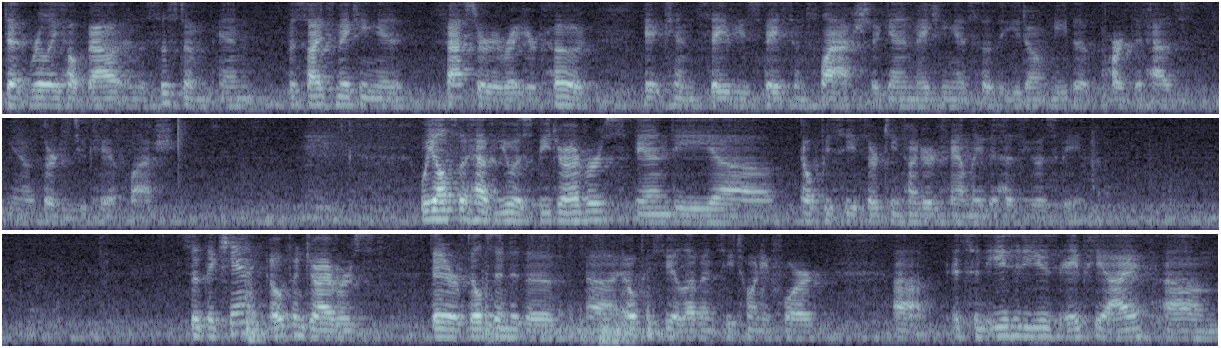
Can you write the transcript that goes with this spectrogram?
that really help out in the system. And besides making it faster to write your code, it can save you space in flash, again, making it so that you don't need the part that has you know 32K of flash. We also have USB drivers in the uh, LPC 1300 family that has USB. So the CANopen drivers that are built into the uh, LPC 11 C24, uh, it's an easy to use API. Um,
